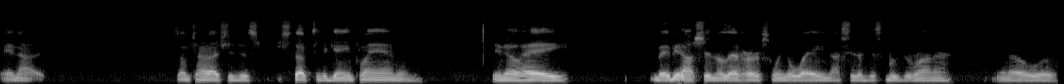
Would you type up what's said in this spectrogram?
and I sometimes I should just stuck to the game plan and you know, hey, maybe I shouldn't have let her swing away, and I should have just moved the runner. You know, or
